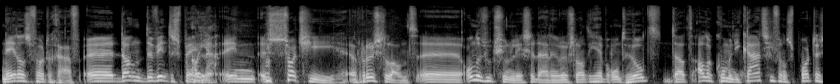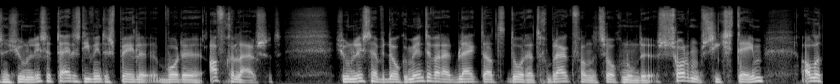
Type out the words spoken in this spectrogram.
Nederlands fotograaf. Uh, dan de winterspelen oh, ja. in Sochi, Rusland. Uh, onderzoeksjournalisten daar in Rusland die hebben onthuld... dat alle communicatie van sporters en journalisten... tijdens die winterspelen worden afgeluisterd. Journalisten hebben documenten waaruit blijkt dat... door het gebruik van het zogenoemde SORM-systeem... alle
